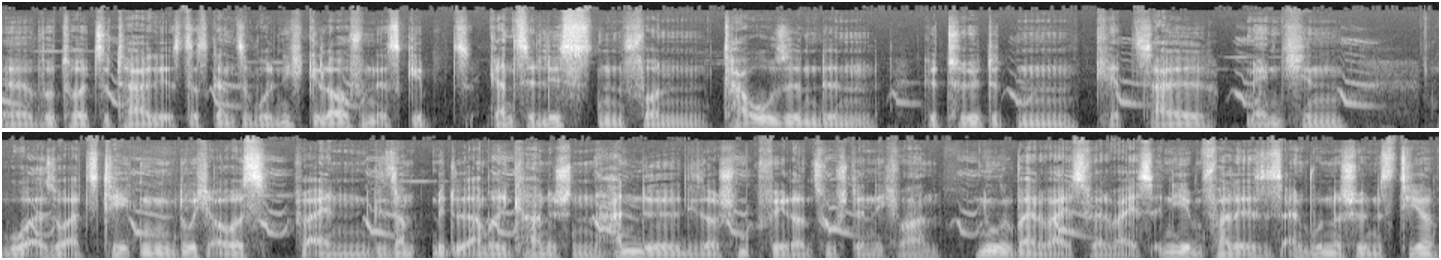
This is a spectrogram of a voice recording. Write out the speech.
äh, wird heutzutage, ist das Ganze wohl nicht gelaufen. Es gibt ganze Listen von tausenden getöteten Quetzalmännchen, wo also Azteken durchaus für einen gesamtmittelamerikanischen Handel dieser Schmuckfedern zuständig waren. Nur wer weiß, wer weiß. In jedem Falle ist es ein wunderschönes Tier.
